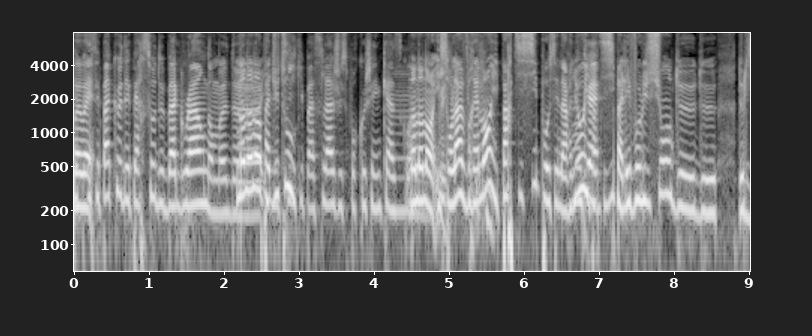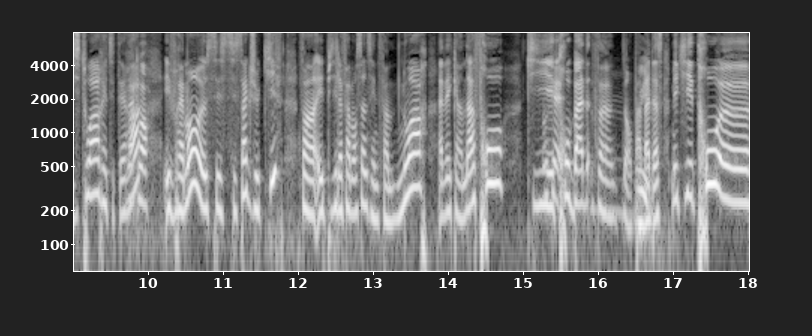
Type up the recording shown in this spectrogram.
ouais. Ouais, C'est- pas que des persos de background en mode. Non, non, non, euh, pas du tout. Qui passent là juste pour cocher une case, quoi. Non, non, non, ils Oui. sont là vraiment, ils participent au scénario, ils participent à l'évolution de, de, de l'histoire, etc. Et vraiment, euh, c'est c'est ça que je kiffe. Enfin, et puis la femme enceinte, c'est une femme noire avec un afro qui est trop bad. Enfin, non, pas Oui. badass, mais qui est trop. euh,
